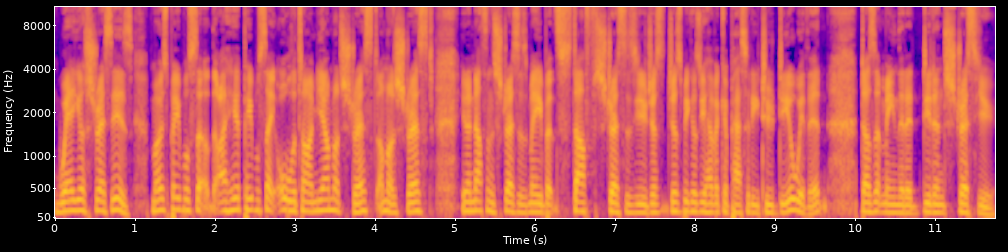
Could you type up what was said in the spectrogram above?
where your stress is. Most people say, I hear people say all the time, yeah, I'm not stressed. I'm not stressed. You know, nothing stresses me, but stuff stresses you. Just, just because you have a capacity to deal with it doesn't mean that it didn't stress you.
